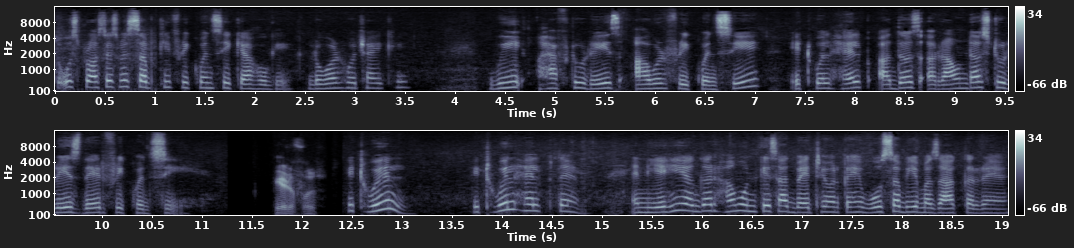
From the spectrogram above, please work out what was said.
तो उस प्रोसेस में सबकी फ्रीक्वेंसी क्या होगी? लोअर हो जाएगी। We have to raise our frequency it will help others around us to raise their frequency beautiful it will it will help them and यही अगर हम उनके साथ बैठे और कहें वो सब ये मज़ाक कर रहे हैं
